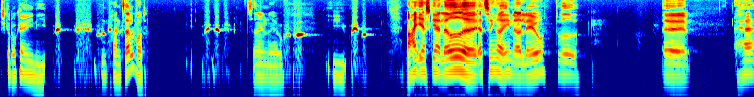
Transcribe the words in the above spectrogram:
Skal du ikke have en i, en prins Albert. Sådan en, øh, i Nej, jeg skal have lavet, øh, jeg tænker egentlig at lave, du ved, øh, have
